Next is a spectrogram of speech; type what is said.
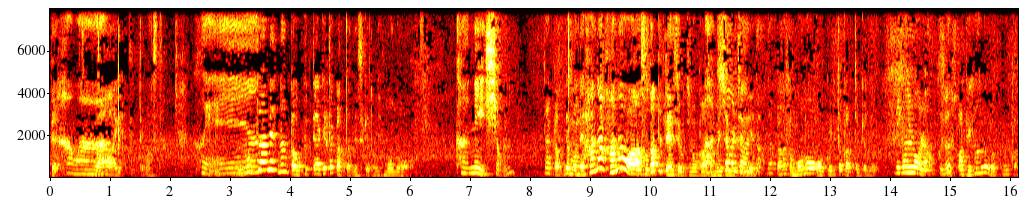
て「はわわーい」って言ってました。へえ本当はねなんか送ってあげたかったんですけどね物をカーネーション？なんかでもね花花は育ててんすようちのお母さあんめちゃめちゃ家で。なんかなんか物を送りたかったけど。ビガンローラー送る？あビガンローラー送ろうかな、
